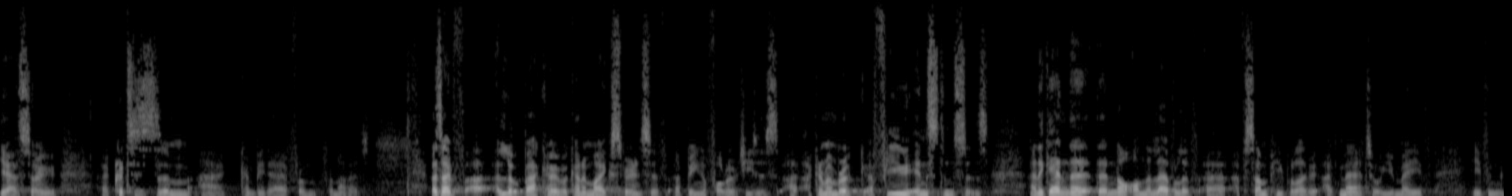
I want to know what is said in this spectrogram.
Yeah, so uh, criticism uh, can be there from, from others. As I've uh, looked back over kind of my experience of, of being a follower of Jesus, I, I can remember a, a, few instances. And again, they're, they're not on the level of, uh, of some people I've, I've, met or you may have even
